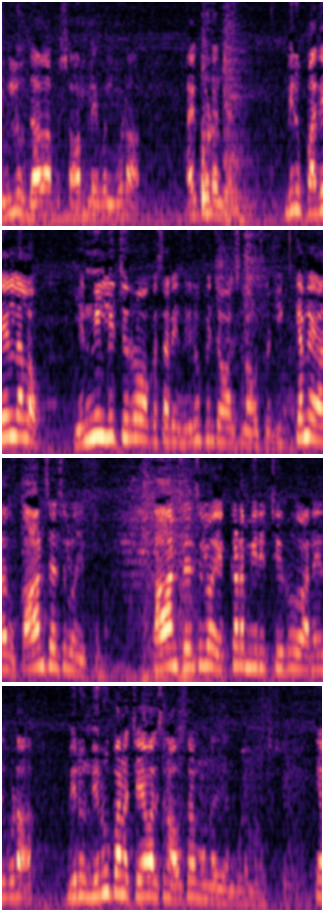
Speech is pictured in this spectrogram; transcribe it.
ఇండ్లు దాదాపు షాప్ లెవెల్ కూడా అయిపోవడం జరిగింది. మీరు పదేళ్ళలో ఎన్ని ఇళ్ళు ఇచ్చిర్రో ఒకసారి నిరూపించవలసిన అవసరం. ఇక్కడనే కాదు కాన్సెన్స్లో చెప్తున్నా. కాన్సెన్స్లో ఎక్కడ మీరు ఇచ్చిర్రు అనేది కూడా మీరు నిరూపణ చేయవలసిన అవసరం ఉన్నది అని కూడా మనం ఇక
